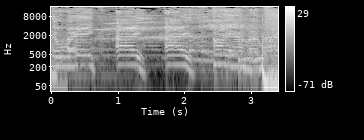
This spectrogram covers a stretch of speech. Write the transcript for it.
the way. I, I, I am a rider.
